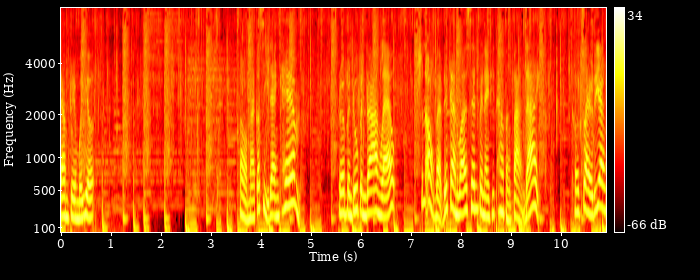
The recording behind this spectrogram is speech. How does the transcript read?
ดำเตรียมไว้เยอะ ต่อมาก็สีแดงเข้ม เริ่มเป็นรูปเป็นร่างแล้ว ฉันออกแบบด้วยการวาดเส้นไปในทิศทางต่างๆ ได้ เข้าใจหรือยัง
